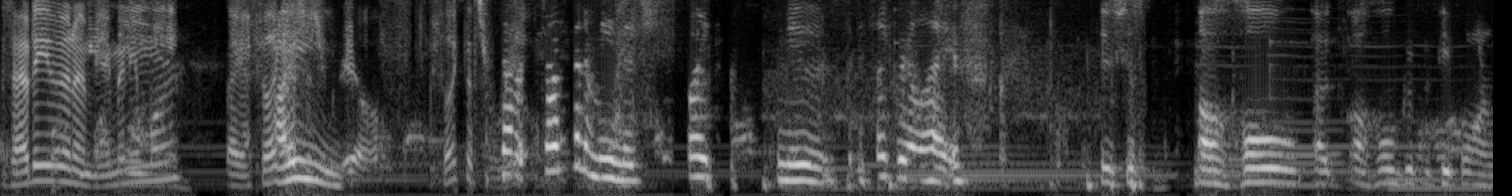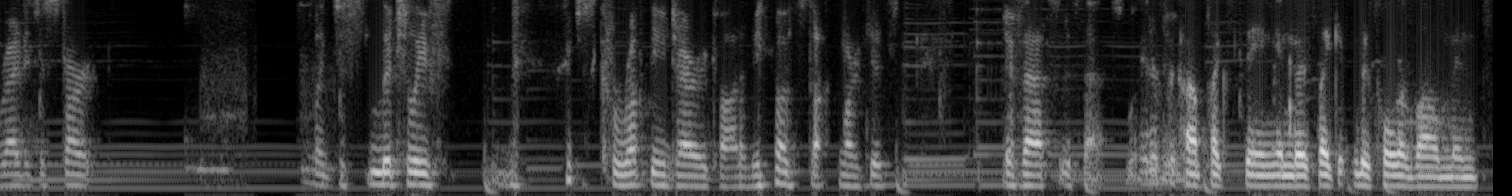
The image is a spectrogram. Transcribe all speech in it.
Is that even a meme anymore? Like I feel like that's I- real. I feel like that's real. no, real. it's not even a meme. It's just like news. It's like real life. It's just a whole a, a whole group of people on Reddit just start like just literally f- just corrupt the entire economy on stock markets. If that's if that's what it they're a complex thing and there's like this whole involvement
